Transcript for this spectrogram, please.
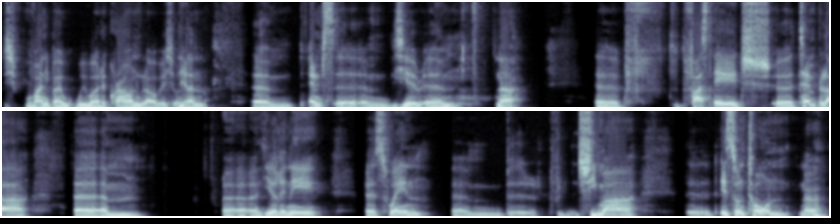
ich, wo waren die bei We Were the Crown, glaube ich, und ja. dann ähm, Ems, äh, ähm, hier, ähm, na, äh, Fast Age, äh, Templar, äh, ähm, äh, äh, hier René, äh, Swain, ähm, äh, Shima, äh, Is und Tone, ne?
